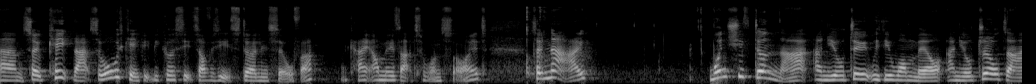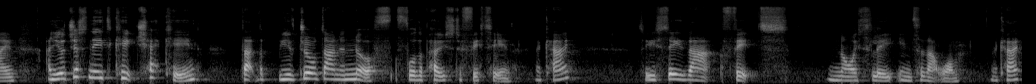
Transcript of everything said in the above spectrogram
Um, so keep that. So always keep it because it's obviously it's sterling silver. Okay, I'll move that to one side. So now once you've done that and you'll do it with your one mil and you'll drill down and you'll just need to keep checking that the, you've drilled down enough for the post to fit in okay so you see that fits nicely into that one okay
